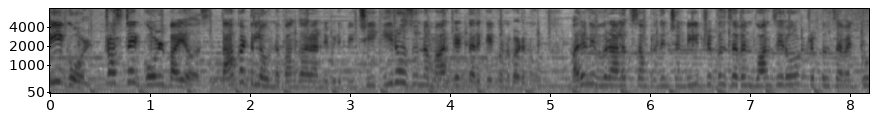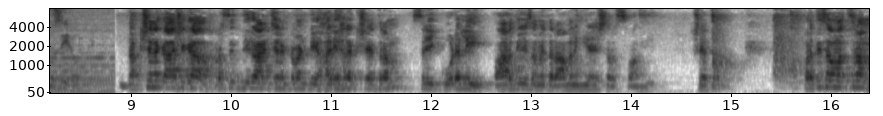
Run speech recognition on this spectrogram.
We gold trusted gold buyers. తాకట్టులో ఉన్న బంగారాన్ని విడిపించి ఈ రోజు ఉన్న మార్కెట్ ధరకే కొనబడను. మరిన్ని వివరాలకు సంప్రదించండి triple seven one zero triple seven two zero. దక్షిణ కాశిగా ప్రసిద్ధిగాంచినటువంటి హరిహర క్షేత్రం శ్రీ కూడలి భారతీయ సమేత రామలింగేశ్వర స్వామి క్షేత్రం. ప్రతి సంవత్సరం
